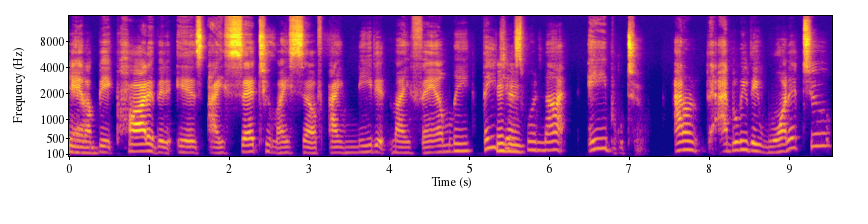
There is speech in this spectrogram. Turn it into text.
And a big part of it is I said to myself, I needed my family. They Mhm. just were not able to. I don't, I believe they wanted to,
